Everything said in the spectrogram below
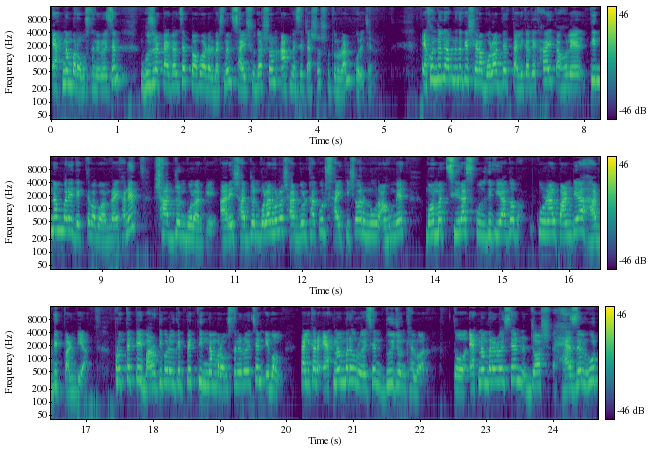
এক নম্বর অবস্থানে রয়েছেন গুজরাট টাইটান্সের top order batsman Sai Sudharsan, আট ম্যাচে চারশো সতেরো রান করেছেন। এখন যদি আপনাদেরকে সেরা বোলারদের তালিকা দেখাই, তাহলে তিন নম্বরে দেখতে পাবো আমরা এখানে সাতজন বোলারকে। আর এই সাতজন বোলার হলো শার্দুল ঠাকুর, সাই কিশোর, নূর আহমেদ, মোহাম্মদ সিরাজ, কুলদীপ যাদব কুরনাল পান্ডিয়া, হার্দিক পান্ডিয়া। প্রত্যেকটাই বারোটি করে উইকেট পেয়ে তিন নম্বর অবস্থানে রয়েছেন এবং তালিকার এক নম্বরেও রয়েছেন দুইজন খেলোয়াড়। তো এক নম্বরে রয়েছেন জশ হ্যাজেলহুড,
